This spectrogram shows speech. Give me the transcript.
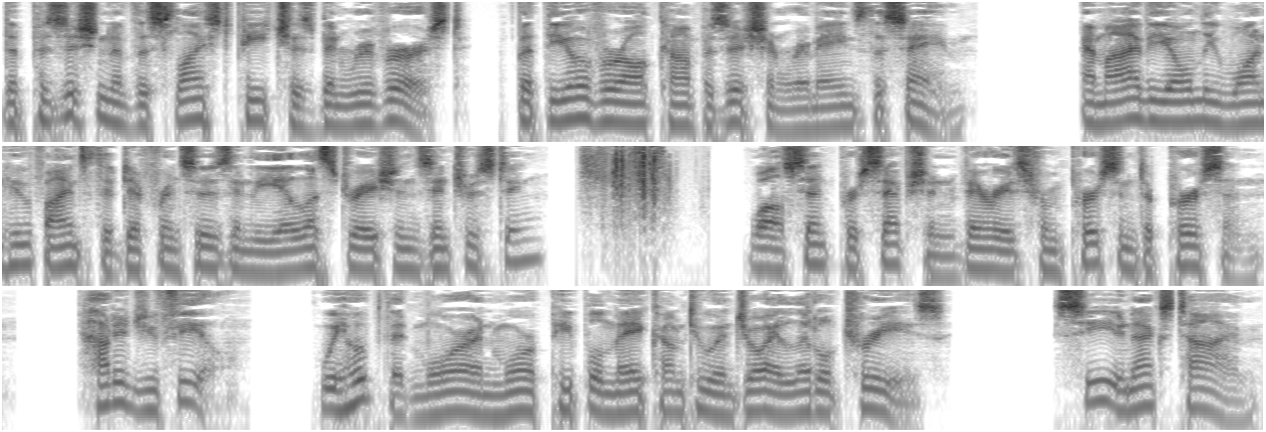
the position of the sliced peach has been reversed, but the overall composition remains the same. Am I the only one who finds the differences in the illustrations interesting? While scent perception varies from person to person, how did you feel? We hope that more and more people may come to enjoy little trees. See you next time.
